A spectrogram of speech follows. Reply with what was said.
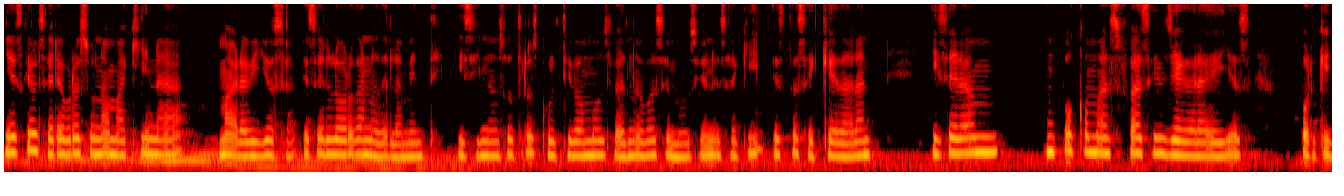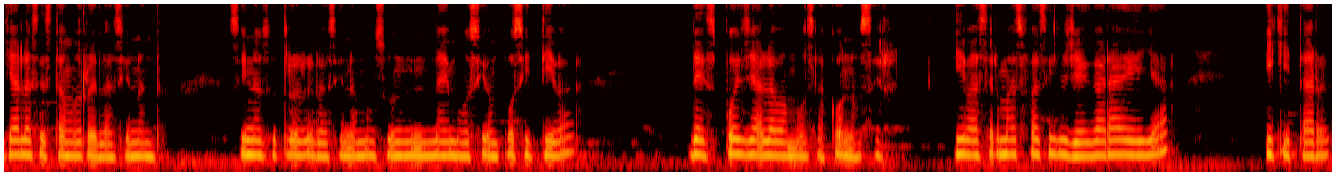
Y es que el cerebro es una máquina maravillosa, es el órgano de la mente y si nosotros cultivamos las nuevas emociones aquí, estas se quedarán y será un poco más fácil llegar a ellas porque ya las estamos relacionando. Si nosotros relacionamos una emoción positiva, después ya la vamos a conocer y va a ser más fácil llegar a ella y quitar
